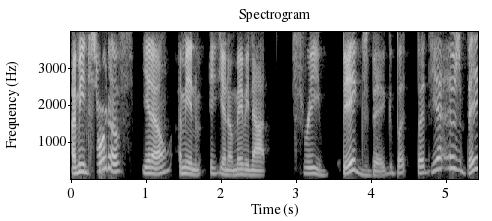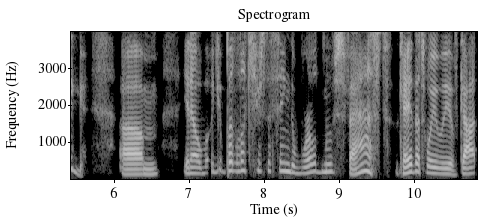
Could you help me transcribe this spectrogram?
I mean, sort of. You know, I mean, you know, maybe not three bigs big, but but yeah, it was big. Um, you know, but, look, here's the thing: the world moves fast. Okay, that's why we have got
